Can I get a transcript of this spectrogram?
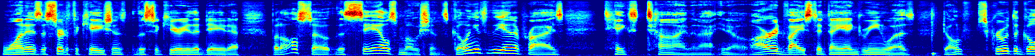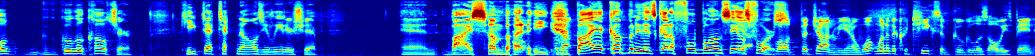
One is the certifications, the security of the data, but also the sales motions. Going into the enterprise takes time, and I, you know, our advice to Diane Greene was don't screw with the Google culture. Keep that technology leadership. And buy somebody, buy a company that's got a full blown sales Yeah, force. Well, but John, you know, one one of the critiques of Google has always been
